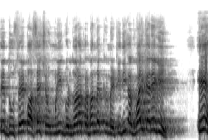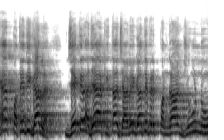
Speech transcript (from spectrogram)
ਤੇ ਦੂਸਰੇ ਪਾਸੇ ਸ਼੍ਰੋਮਣੀ ਗੁਰਦੁਆਰਾ ਪ੍ਰਬੰਧਕ ਕਮੇਟੀ ਦੀ ਅਗਵਾਈ ਕਰੇਗੀ। ਇਹ ਹੈ ਪਤੇ ਦੀ ਗੱਲ। ਜੇਕਰ ਅਜਿਹਾ ਕੀਤਾ ਜਾਵੇਗਾ ਤੇ ਫਿਰ 15 ਜੂਨ ਨੂੰ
